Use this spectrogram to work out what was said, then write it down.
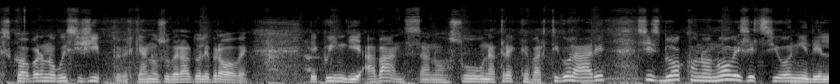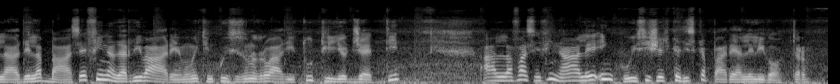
scoprono questi chip perché hanno superato le prove e quindi avanzano su una track particolare, si sbloccano nuove sezioni della, della base fino ad arrivare nel momento in cui si sono trovati tutti gli oggetti alla fase finale in cui si cerca di scappare all'elicottero.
